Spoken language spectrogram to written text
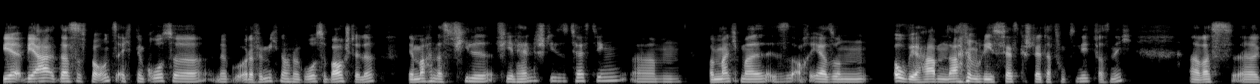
Wir, wir, das ist bei uns echt eine große, eine, oder für mich noch eine große Baustelle. Wir machen das viel, viel händisch, dieses Testing. Ähm, und manchmal ist es auch eher so ein, oh, wir haben nach einem Release festgestellt, da funktioniert was nicht. Äh, was äh,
